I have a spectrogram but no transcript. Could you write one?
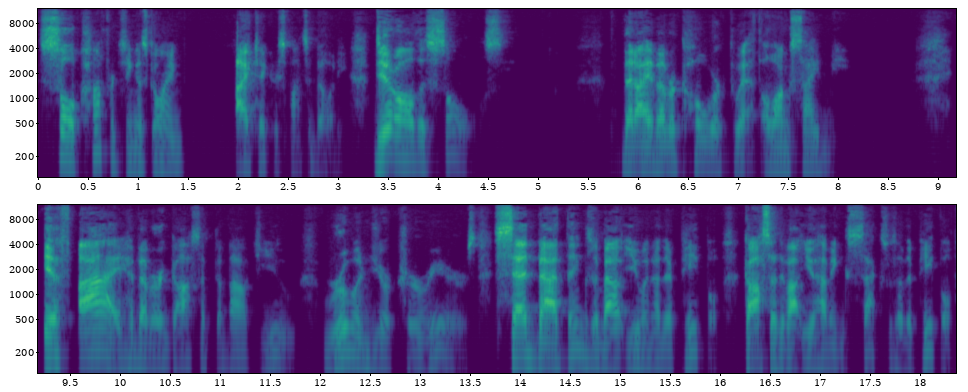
Soul conferencing is going I take responsibility. Dear all the souls that I have ever co-worked with alongside me if I have ever gossiped about you ruined your careers said bad things about you and other people gossiped about you having sex with other people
